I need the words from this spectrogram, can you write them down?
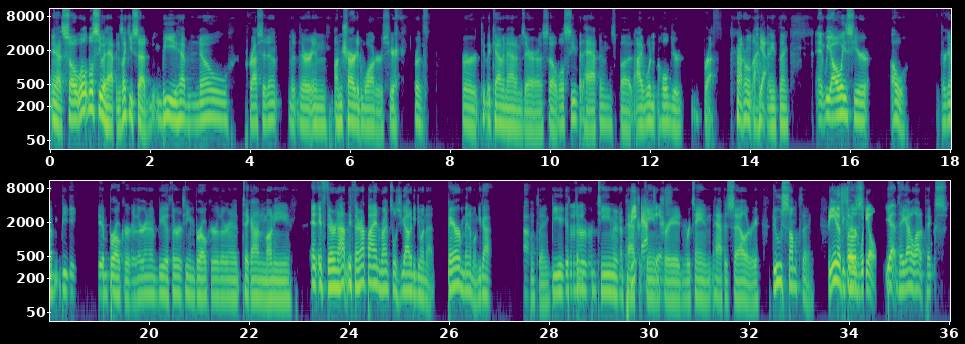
Yeah, so we'll we'll see what happens. Like you said, we have no precedent that they're in uncharted waters here for for the Kevyn Adams era. So we'll see what happens, but I wouldn't hold your breath. I don't have yeah. anything. And we always hear, oh, they're going to be a broker. They're going to be a third team broker. They're going to take on money. And if they're not, if they're not buying rentals, you got to be doing that bare minimum. You got something. Be a 3rd mm-hmm. team in a Patrick Kane trade and retain half his salary. Do something. Be the because, third wheel. Yeah, they got a lot of picks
